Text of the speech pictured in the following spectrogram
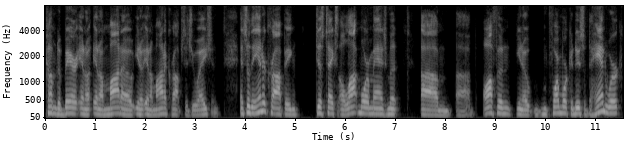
come to bear in a in a mono, you know, in a monocrop situation. And so the intercropping just takes a lot more management, um, uh, often, you know, far more conducive to handwork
